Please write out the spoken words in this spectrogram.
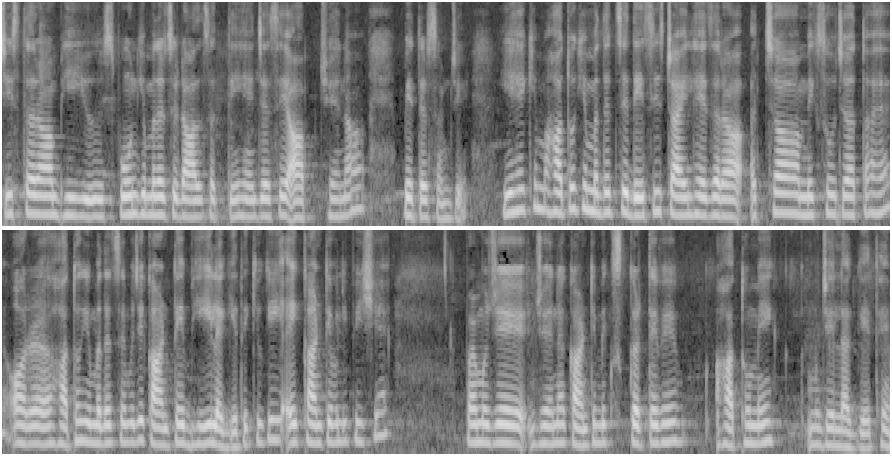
जिस तरह भी स्पून की मदद से डाल सकते हैं, जैसे आप जो है ना बेहतर समझें। यह है कि हाथों की मदद से देसी स्टाइल है, ज़रा अच्छा मिक्स हो जाता है और हाथों की मदद से मुझे कांटे भी लगे थे, क्योंकि एक कांटे वाली फ़िश है, पर मुझे जो है ना कांटे मिक्स करते हुए हाथों में मुझे लग गए थे।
